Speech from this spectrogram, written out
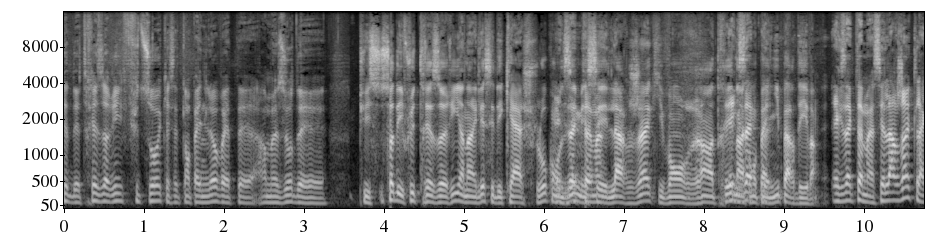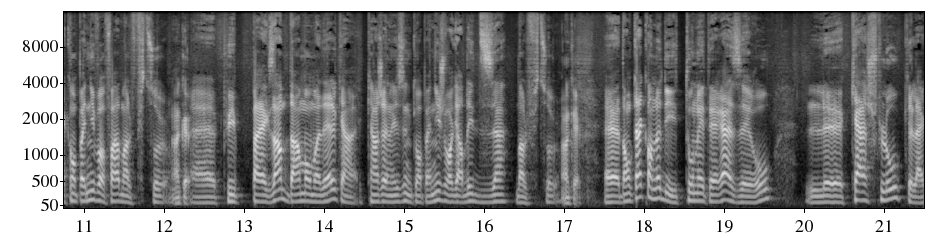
de trésorerie futurs que cette compagnie-là va être euh, en mesure de... Puis ça, des flux de trésorerie, en anglais, c'est des cash flows qu'on dit, mais c'est l'argent qui vont rentrer dans la compagnie par des ventes. Exactement. C'est l'argent que la compagnie va faire dans le futur. Euh, puis, par exemple, dans mon modèle, quand, quand j'analyse une compagnie, je vais regarder 10 ans dans le futur. Euh, donc, quand on a des taux d'intérêt à zéro, le cash flow que la,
